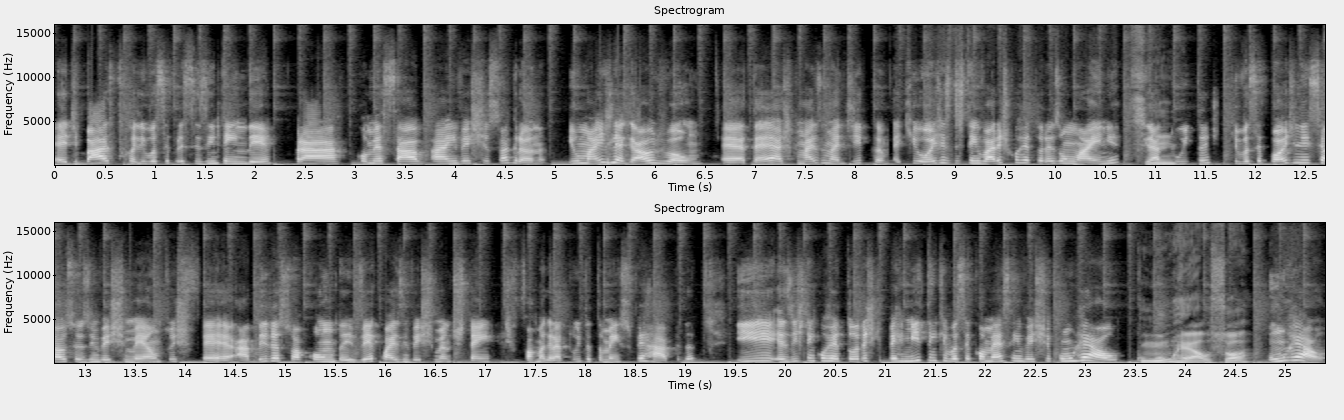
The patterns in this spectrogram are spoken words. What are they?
é de básico ali você precisa entender para começar a investir sua grana. E o mais legal, João, é, até acho que mais uma dica é que hoje existem várias corretoras online Sim. gratuitas que você pode iniciar os seus investimentos, é, abrir a sua conta e ver quais investimentos tem de forma gratuita também, super rápida. E existem corretoras que permitem que você comece a investir com um real. Com um real só? Um real.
